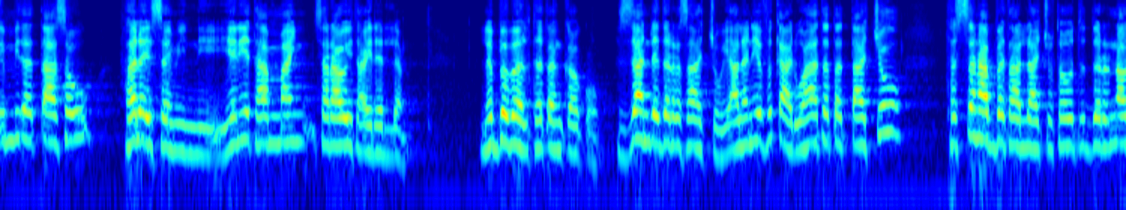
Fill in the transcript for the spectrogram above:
የሚጠጣ ሰው ፈለይሰ ሚኒ የእኔ ታማኝ ሰራዊት አይደለም። ልብ በል ተጠንቀቁ። እዛ እንደደረሳችሁ ያለ እኔ ፍቃድ ውሃ ተጠጣችሁ ተሰናበታላችሁ ተውትድርናው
